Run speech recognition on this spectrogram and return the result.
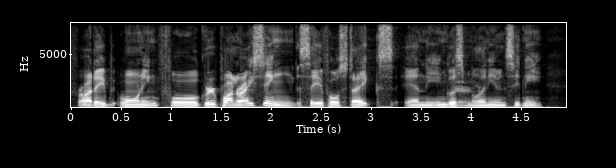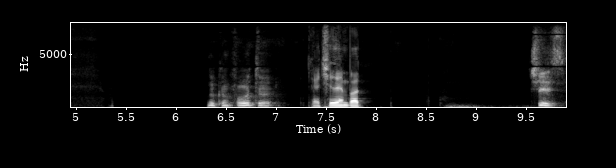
Friday morning for Group One racing, the CF Stakes, and the Inglis yeah. Millennium in Sydney. Looking forward to it. Catch you then, bud. Cheers.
